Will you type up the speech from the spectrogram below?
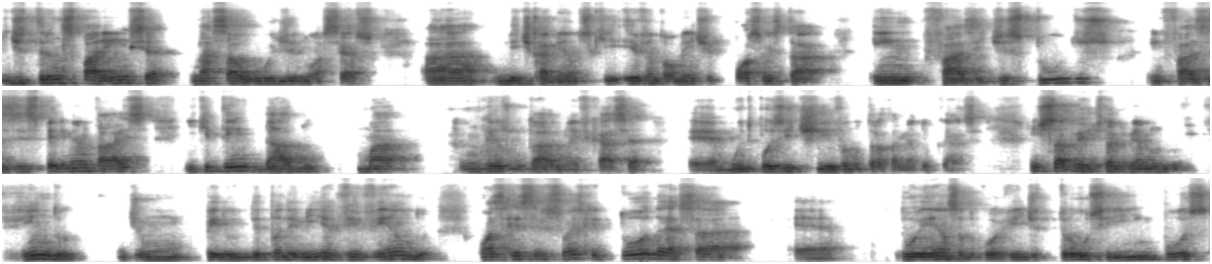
e de transparência na saúde, no acesso a medicamentos que eventualmente possam estar em fase de estudos em fases experimentais e que tem dado uma, um resultado, uma eficácia é, muito positiva no tratamento do câncer. A gente sabe que a gente está vivendo, vindo de um período de pandemia, vivendo com as restrições que toda essa é, doença do Covid trouxe e impôs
